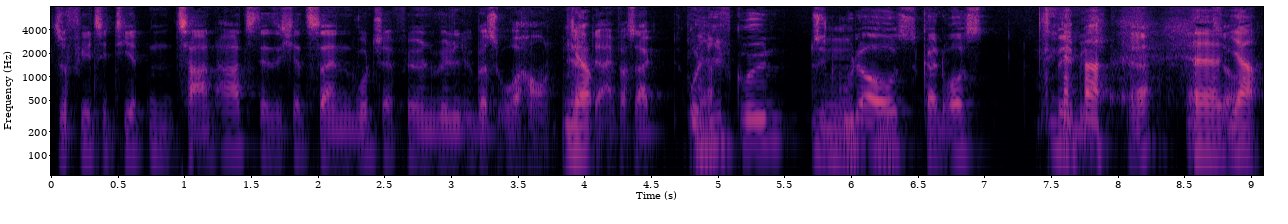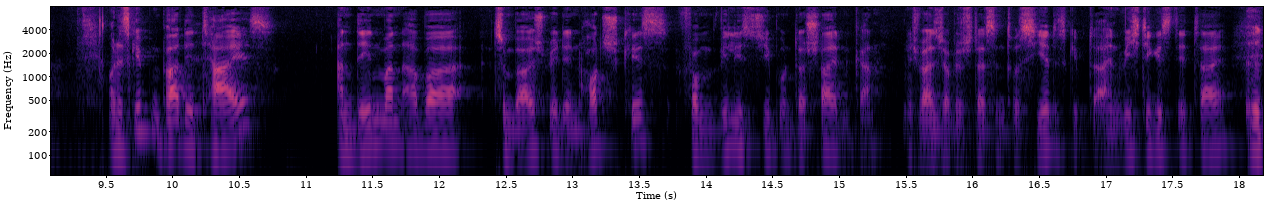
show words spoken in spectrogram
so viel zitierten Zahnarzt, der sich jetzt seinen Wunsch erfüllen will, übers Ohr hauen. Ja. Der einfach sagt, Olivgrün, sieht gut aus, kein Rost, nehme ich. ja? Äh, ja. Und es gibt ein paar Details, an denen man aber zum Beispiel den Hotchkiss vom Willys Jeep unterscheiden kann. Ich weiß nicht, ob euch das interessiert. Es gibt ein wichtiges Detail. Äh,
